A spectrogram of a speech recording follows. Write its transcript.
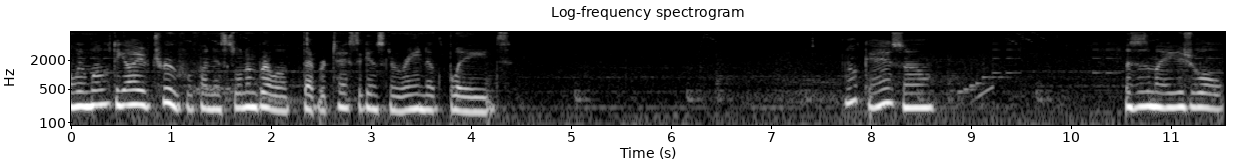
Only one with the Eye of Truth will find a stone umbrella that protects against the rain of blades. Okay, so... This is my usual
